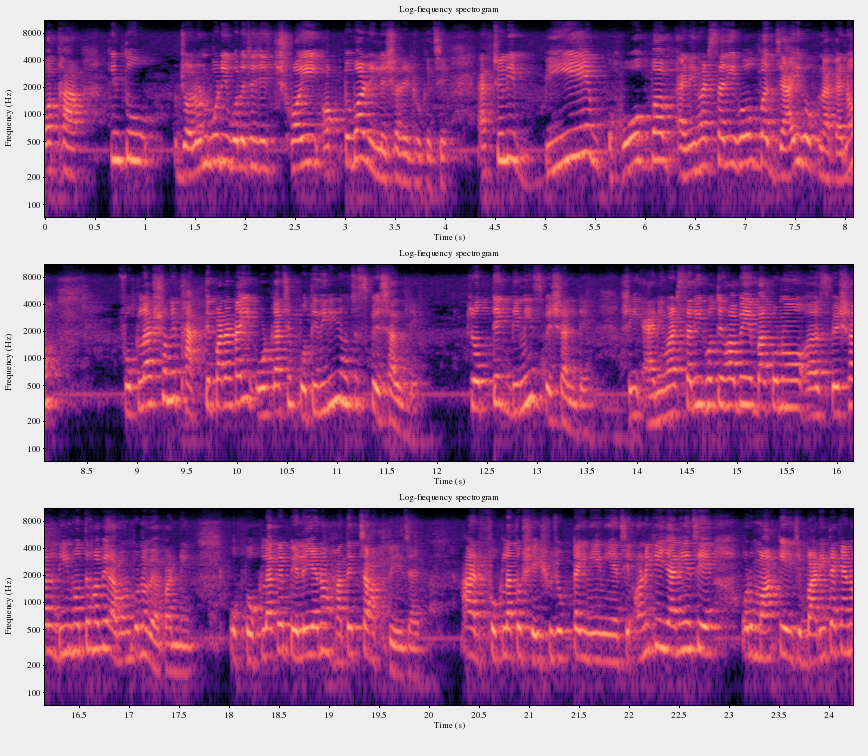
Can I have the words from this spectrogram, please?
কথা, কিন্তু জলনবড়ি বলেছে যে ছয়ই অক্টোবর রিলেশনে ঢুকেছে। অ্যাকচুয়ালি বিয়ে হোক বা অ্যানিভার্সারি হোক বা যাই হোক না কেন ফোকলার সঙ্গে থাকতে পারাটাই ওর কাছে প্রতিদিনই হচ্ছে স্পেশাল ডে প্রত্যেক দিনই স্পেশাল ডে সেই অ্যানিভার্সারি হতে হবে বা কোনো স্পেশাল দিন হতে হবে এমন কোনো ব্যাপার নেই। ও ফোকলাকে পেলে যেন হাতে চাঁদ পেয়ে যায়। আর ফোকলা তো সেই সুযোগটাই নিয়ে নিয়েছে। অনেকেই জানিয়েছে ওর মাকে যে বাড়িটা কেন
